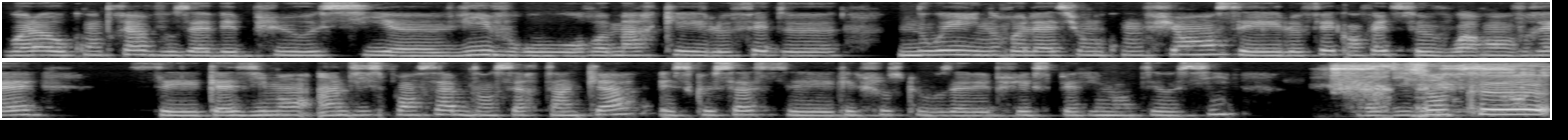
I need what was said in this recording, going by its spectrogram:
voilà, au contraire, vous avez pu aussi euh, vivre ou remarquer, le fait de nouer une relation de confiance et le fait qu'en fait, se voir en vrai, c'est quasiment indispensable dans certains cas. Est-ce que ça, c'est quelque chose que vous avez pu expérimenter aussi? Ben, disons que euh,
